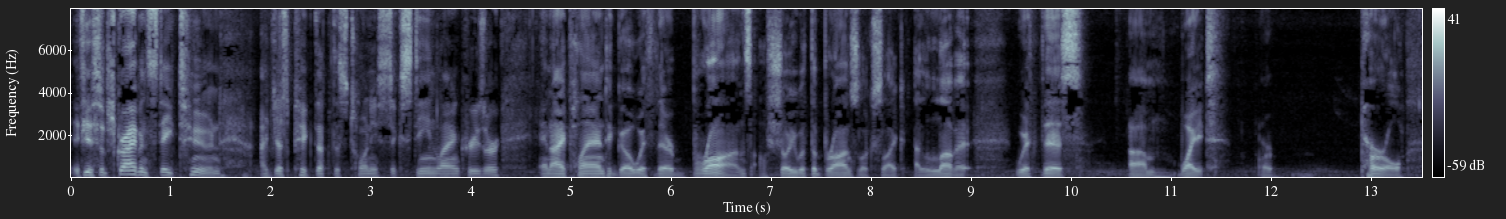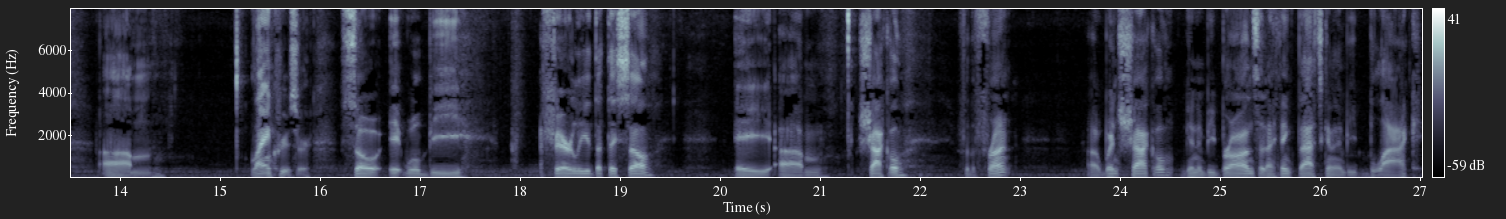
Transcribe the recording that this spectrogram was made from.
if you subscribe and stay tuned, I just picked up this 2016 Land Cruiser and I plan to go with their bronze. I'll show you what the bronze looks like. I love it with this um, white or pearl um, Land Cruiser. So it will be a fairlead that they sell, a um, shackle for the front, a winch shackle, going to be bronze, and I think that's going to be black.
